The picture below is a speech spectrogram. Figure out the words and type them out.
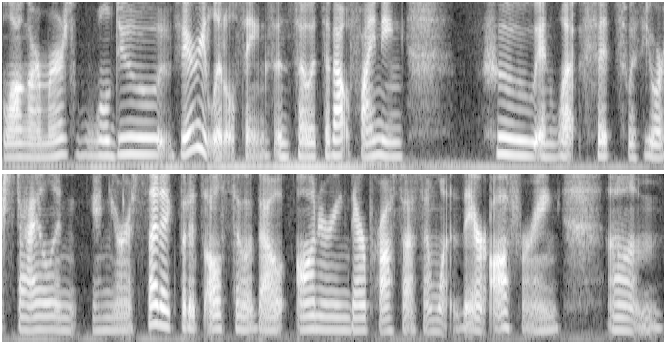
long armors will do very little things and so it's about finding who and what fits with your style and, and your aesthetic, but it's also about honoring their process and what they're offering. Um,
